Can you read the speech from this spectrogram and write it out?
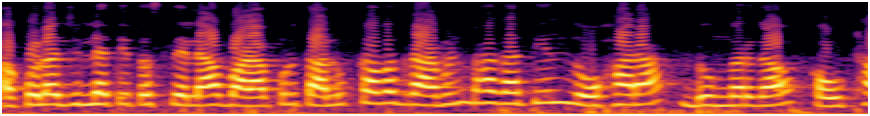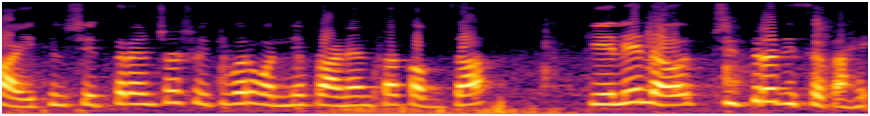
अकोला जिल्ह्यात येत असलेल्या बाळापूर तालुका व ग्रामीण भागातील लोहारा डोंगरगाव कवठा येथील शेतकऱ्यांच्या शेतीवर वन्य प्राण्यांचा कब्जा केलेलं चित्र दिसत आहे.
